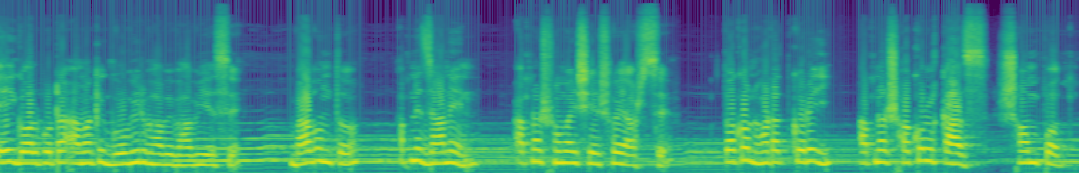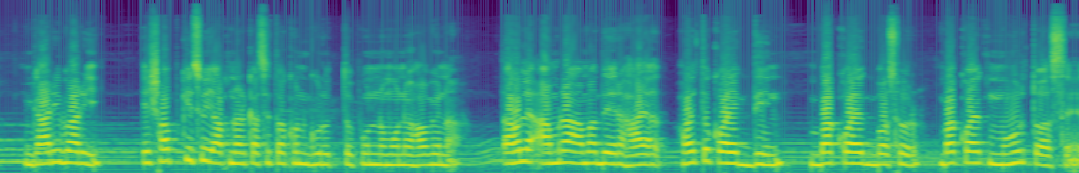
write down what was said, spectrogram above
এই গল্পটা আমাকে গভীরভাবে ভাবিয়েছে। ভাবুন তো, আপনি জানেন, আপনার সময় শেষ হয়ে আসছে। তখন হঠাৎ করেই আপনার সকল কাজ, সম্পদ গাড়ি বাড়ি এসব কিছুই আপনার কাছে তখন গুরুত্বপূর্ণ মনে হবে না। তাহলে আমরা আমাদের হায়াত হয়তো কয়েক দিন বা কয়েক বছর বা কয়েক মুহূর্ত আছে।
